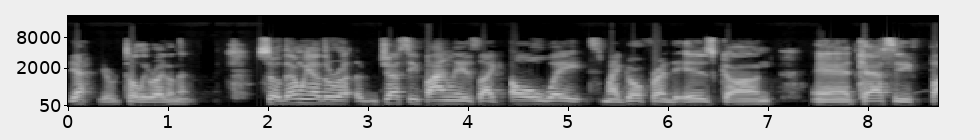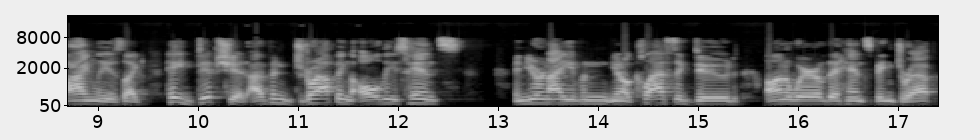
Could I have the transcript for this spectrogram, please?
Yeah, you're totally right on that. So then we have the Jesse finally is like, oh wait, my girlfriend is gone, and Cassie finally is like, hey dipshit, I've been dropping all these hints, and you're not even you know classic dude unaware of the hints being drap,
